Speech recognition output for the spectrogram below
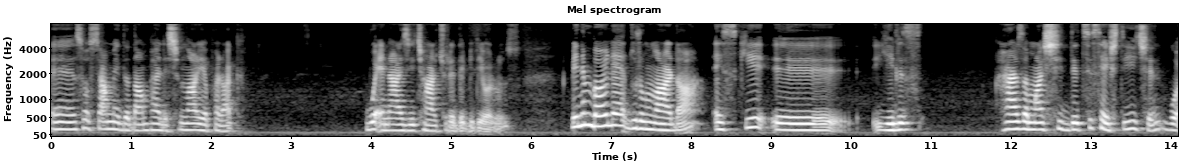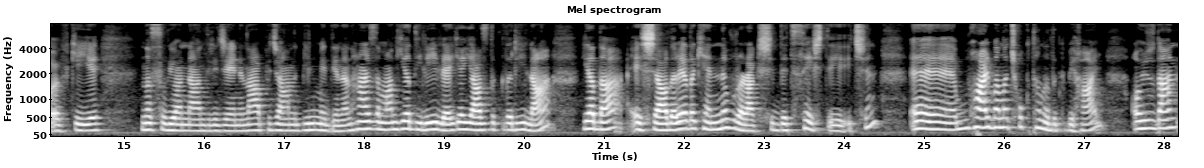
e, sosyal medyadan paylaşımlar yaparak bu enerjiyi çarçur edebiliyoruz. Benim böyle durumlarda eski e, Yeliz her zaman şiddeti seçtiği için bu öfkeyi nasıl yönlendireceğini, ne yapacağını bilmediğinin her zaman ya diliyle ya yazdıklarıyla ya da eşyalara ya da kendine vurarak şiddeti seçtiği için e, bu hal bana çok tanıdık bir hal. O yüzden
